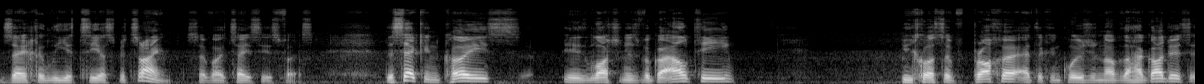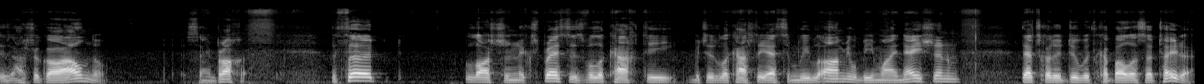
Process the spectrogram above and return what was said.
zeichel liyatzias mitzrayim. So Vaytzeisi is first. The second case is lashon is v'ga'alti because of bracha at the conclusion of the Haggadis is asher ga'alnu, same bracha. The third lashon expressed is v'lakachti, which is v'lakachti esim li'lam, you'll be my nation. That's got to do with Kabbalah Satira.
